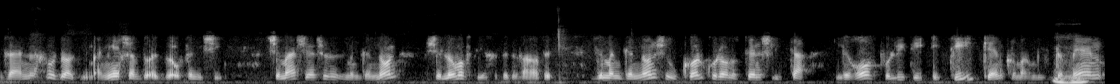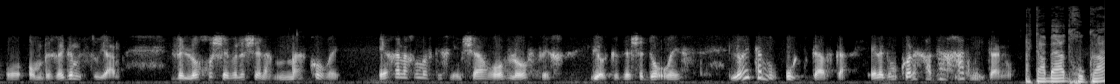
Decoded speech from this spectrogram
ואנחנו דואגים, אני עכשיו דואג באופן אישי, שמה שיש לנו זה מנגנון שלא מבטיח את הדבר הזה. זה מנגנון שהוא כל כולו נותן שליטה לרוב פוליטי איטי, כן, כלומר מזדמן או, או ברגע מסוים, ולא חושב על השאלה מה קורה, איך אנחנו מבטיחים שהרוב לא הופך להיות כזה שדורס לא את המיעוט דווקא, אלא גם כל אחד ואחת מאיתנו. אתה בעד חוקה?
